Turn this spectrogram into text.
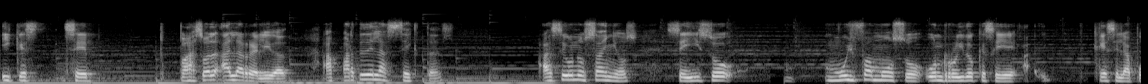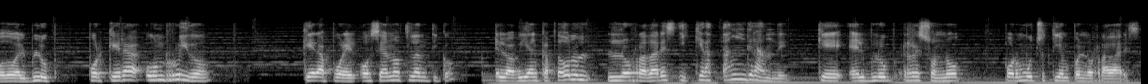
y que se pasó a la realidad. Aparte de las sectas, hace unos años se hizo muy famoso un ruido que se, que se le apodó el bloop, porque era un ruido que era por el Océano Atlántico, lo habían captado los radares y que era tan grande que el bloop resonó por mucho tiempo en los radares.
